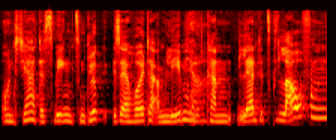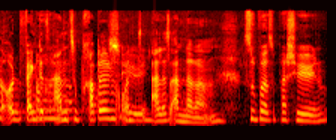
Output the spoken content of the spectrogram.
Und ja, deswegen zum Glück ist er heute am Leben ja. und kann, lernt jetzt laufen und fängt oh, jetzt an zu prappeln schön. und alles andere. Super, super schön.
